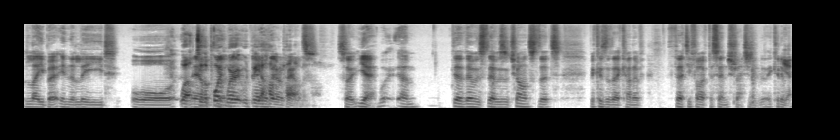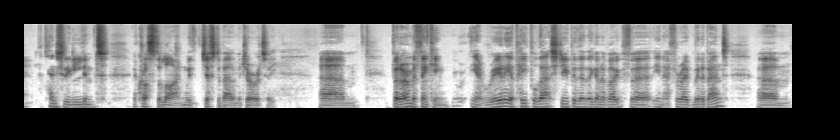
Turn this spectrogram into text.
Labour in the lead, or well, to the point where it would be a hung parliament. So yeah, um, there, there, was there was a chance that because of their kind of 35% strategy that they could have yeah potentially limped across the line with just about a majority. Um, but I remember thinking, you know, really are people that stupid that they're going to vote for, you know, for Ed Miliband? Um,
